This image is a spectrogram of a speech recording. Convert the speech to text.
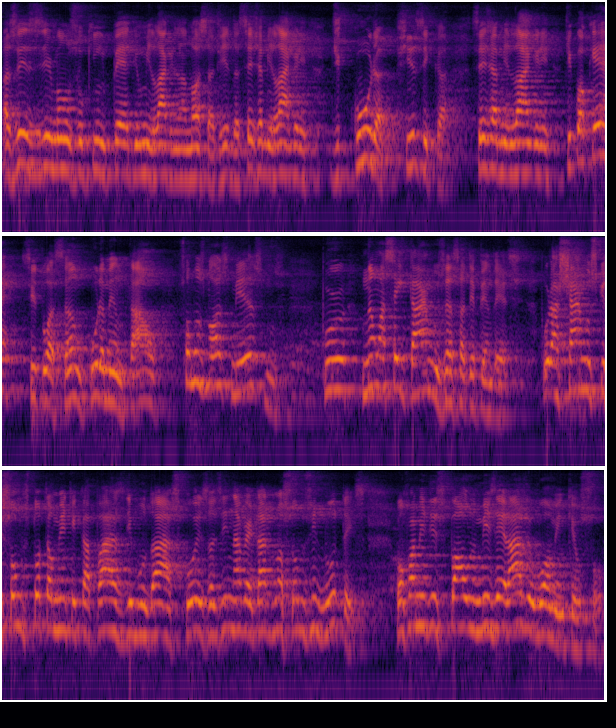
Às vezes, irmãos, o que impede um milagre na nossa vida, seja milagre de cura física, seja milagre de qualquer situação, cura mental, somos nós mesmos, por não aceitarmos essa dependência, por acharmos que somos totalmente capazes de mudar as coisas e, na verdade, nós somos inúteis Conforme diz Paulo, miserável homem que eu sou.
